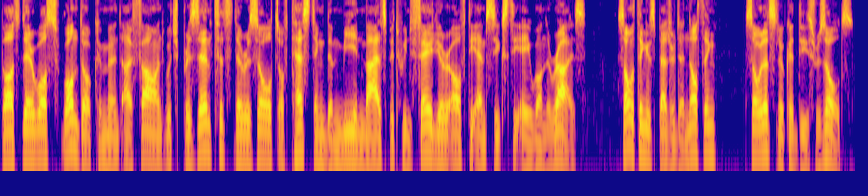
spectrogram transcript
but there was one document I found which presented the results of testing the mean miles between failure of the M60A1 Rise. Something is better than nothing, so let's look at these results.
